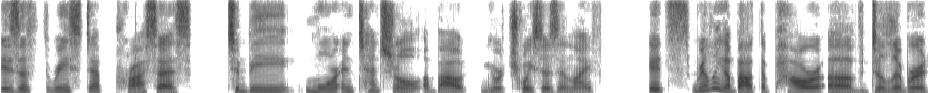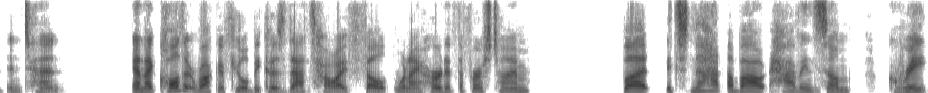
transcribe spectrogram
is a three step process to be more intentional about your choices in life. It's really about the power of deliberate intent. And I called it rocket fuel because that's how I felt when I heard it the first time. But it's not about having some great,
